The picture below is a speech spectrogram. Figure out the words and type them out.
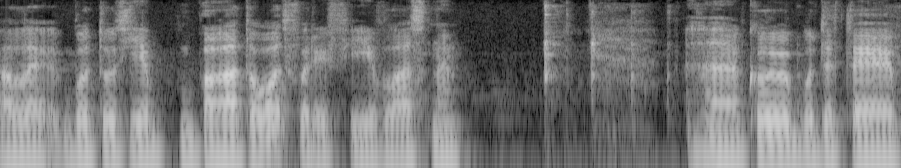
Але бо тут є багато отворів, і власне е, коли ви будете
